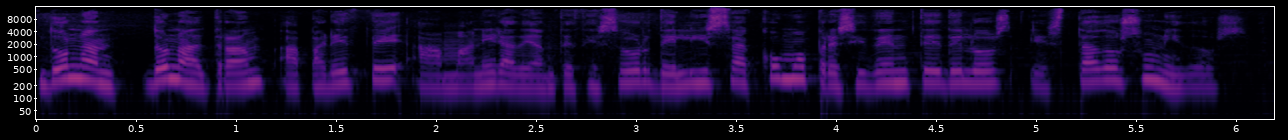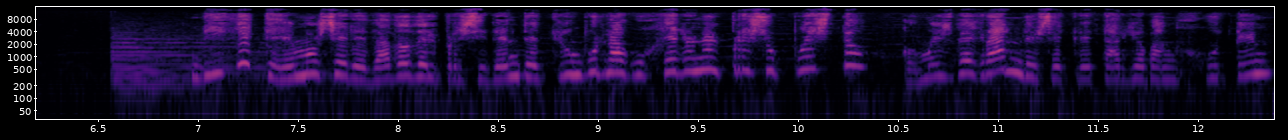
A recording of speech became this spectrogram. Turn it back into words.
Donald Trump aparece a manera de antecesor de Lisa como presidente de los Estados Unidos. Dice que hemos heredado del presidente Trump un agujero en el presupuesto. ¿Cómo es de grande, secretario Van Houten?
